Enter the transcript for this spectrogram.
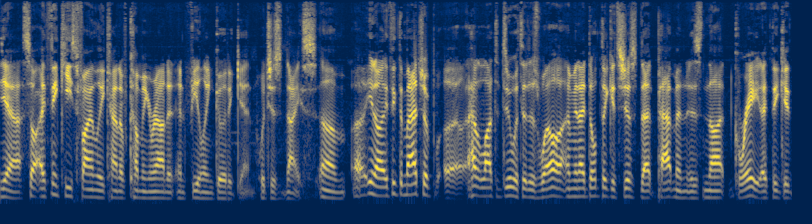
Yeah, so I think he's finally kind of coming around and, and feeling good again, which is nice. Um, uh, you know, I think the matchup uh, had a lot to do with it as well. I mean, I don't think it's just that Patmon is not great. I think it,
